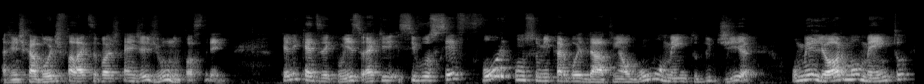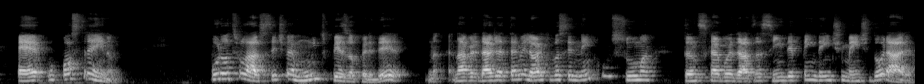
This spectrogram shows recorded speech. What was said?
A gente acabou de falar que você pode ficar em jejum no pós-treino. O que ele quer dizer com isso é que se você for consumir carboidrato em algum momento do dia, o melhor momento é o pós-treino. Por outro lado, se você tiver muito peso a perder, na, na verdade é até melhor que você nem consuma tantos carboidratos assim, independentemente do horário.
